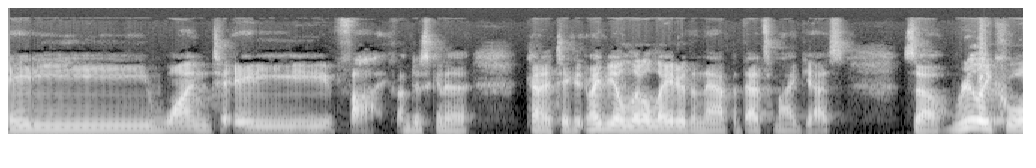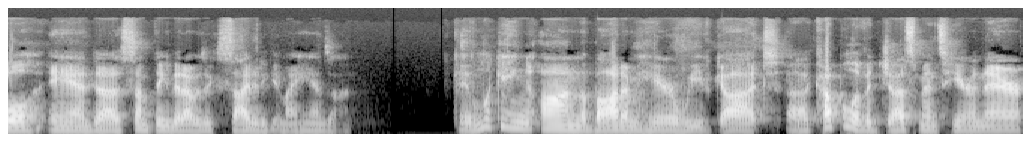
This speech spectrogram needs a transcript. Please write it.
81 to 85. I'm just going to kind of take it, maybe a little later than that, but that's my guess. So really cool and uh, something that I was excited to get my hands on. Okay, looking on the bottom here, we've got a couple of adjustments here and there.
